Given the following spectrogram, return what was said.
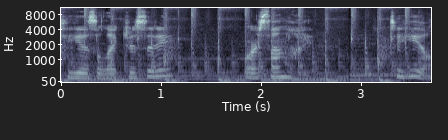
to use electricity or sunlight to heal.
